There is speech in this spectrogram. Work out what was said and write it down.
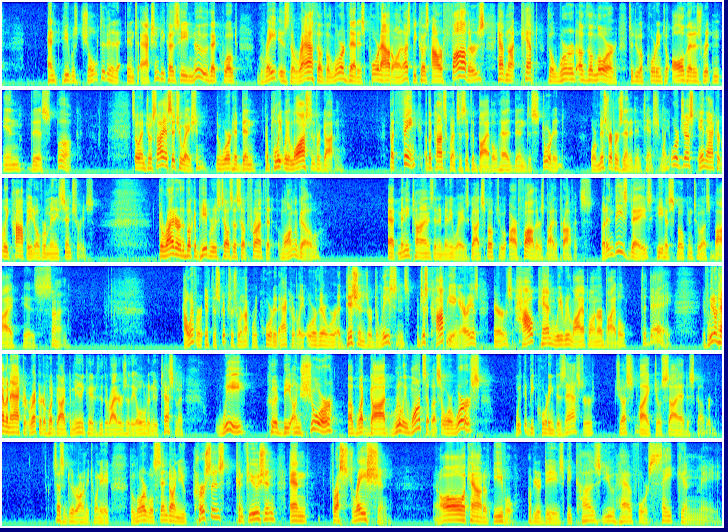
And he was jolted into action because he knew that, quote, Great is the wrath of the Lord that is poured out on us because our fathers have not kept the word of the Lord to do according to all that is written in this book. So, in Josiah's situation, the word had been completely lost and forgotten. But think of the consequences if the Bible had been distorted or misrepresented intentionally, or just inaccurately copied over many centuries. The writer of the book of Hebrews tells us up front that long ago, at many times and in many ways, God spoke to our fathers by the prophets. But in these days, he has spoken to us by his Son. However, if the scriptures were not recorded accurately, or there were additions or deletions, or just copying areas, errors, how can we rely upon our Bible today. If we don't have an accurate record of what God communicated through the writers of the Old and New Testament, we could be unsure of what God really wants of us, or worse, we could be courting disaster just like Josiah discovered. It says in Deuteronomy 28 the Lord will send on you curses, confusion, and frustration, and all account of evil of your deeds because you have forsaken me.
